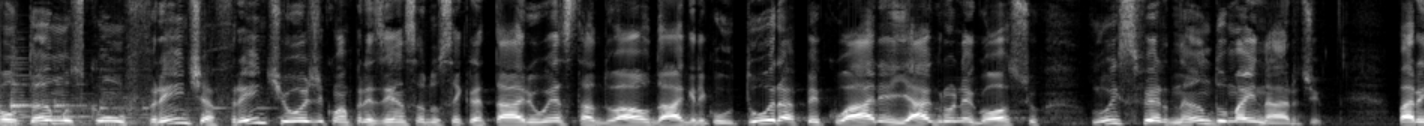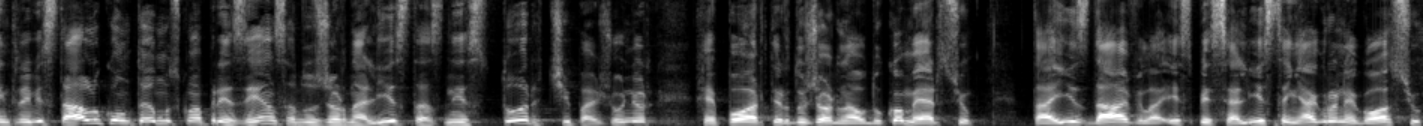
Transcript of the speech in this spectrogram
Voltamos com o Frente a Frente, hoje com a presença do secretário estadual da Agricultura, Pecuária e Agronegócio, Luiz Fernando Mainardi. Para entrevistá-lo, contamos com a presença dos jornalistas Nestor Tipa Júnior, repórter do Jornal do Comércio, Thaís Dávila, especialista em agronegócio,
